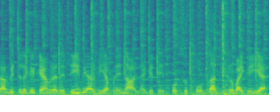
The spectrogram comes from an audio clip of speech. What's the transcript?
ਘਰ ਵਿੱਚ ਲੱਗੇ ਕੈਮਰੇ ਦੇ ਡੀਵੀਆਰ ਵੀ ਆਪਣੇ ਨਾਲ ਲੈ ਗਏ ਤੇ ਪੁਲਿਸ ਰਿਪੋਰਟ ਦਰਜ ਕਰਵਾਈ ਗਈ ਹੈ।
